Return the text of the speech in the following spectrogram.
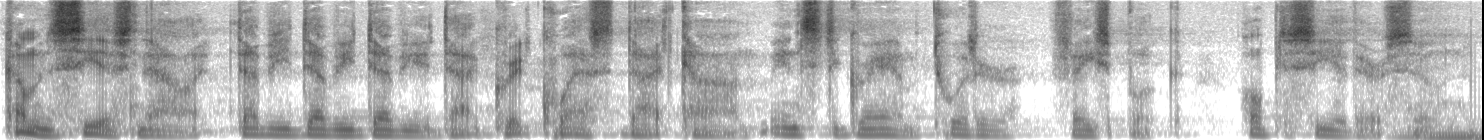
Come and see us now at www.gritquest.com, Instagram, Twitter, Facebook. Hope to see you there soon.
